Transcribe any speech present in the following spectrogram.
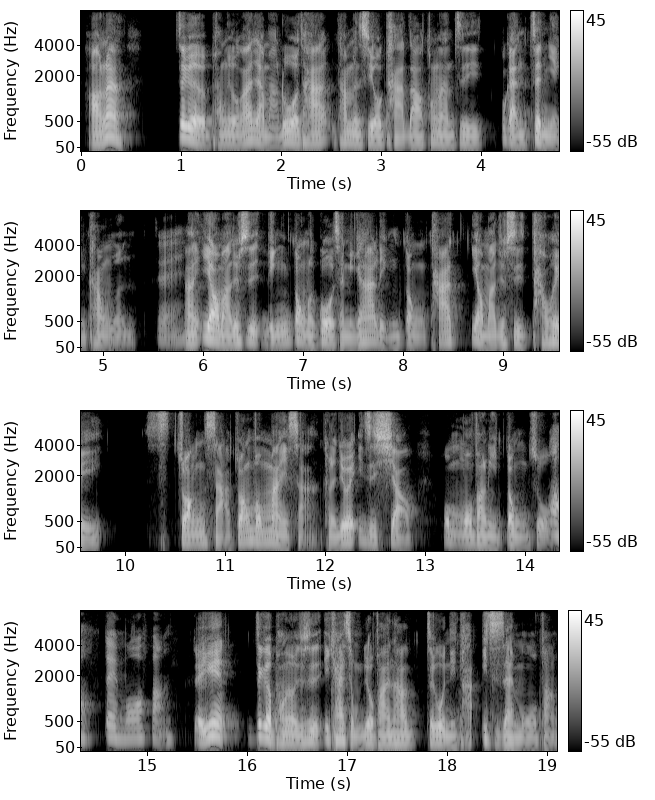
好，那这个朋友我刚才讲嘛，如果他他们是有卡到，通常自己不敢正眼看我们，对，那要么就是灵动的过程，你跟他灵动，他要么就是他会装傻、装疯卖傻，可能就会一直笑或模仿你动作。哦，对，模仿，对，因为这个朋友就是一开始我们就发现他这个问题，他一直在模仿，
